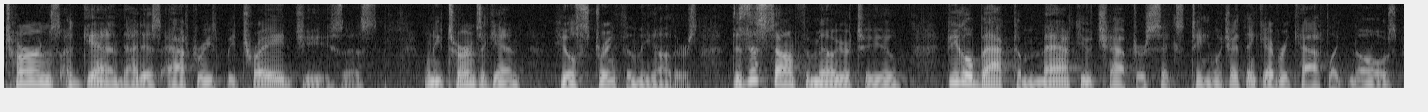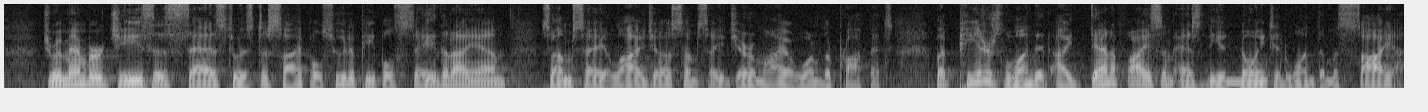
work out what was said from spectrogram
turns again, that is, after he's betrayed Jesus, when he turns again, he'll strengthen the others. Does this sound familiar to you? If you go back to Matthew chapter 16, which I think every Catholic knows, do you remember Jesus says to his disciples, Who do people say that I am? Some say Elijah, some say Jeremiah, one of the prophets. But Peter's the one that identifies him as the anointed one, the Messiah.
